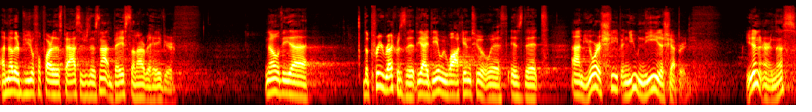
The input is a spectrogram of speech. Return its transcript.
another beautiful part of this passage is it's not based on our behavior. No, the, uh, the prerequisite, the idea we walk into it with, is that um, you're a sheep and you need a shepherd. You didn't earn this.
